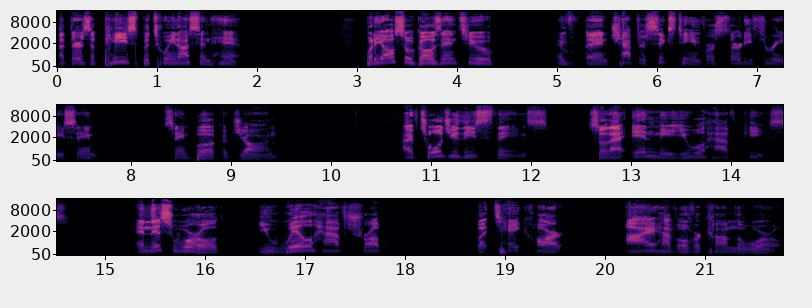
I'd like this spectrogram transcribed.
That there's a peace between us and him. But he also goes into in, in chapter 16 verse 33, same same book of John. I've told you these things so that in me you will have peace. In this world you will have trouble, but take heart, I have overcome the world.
